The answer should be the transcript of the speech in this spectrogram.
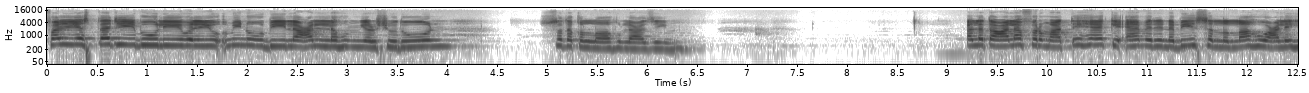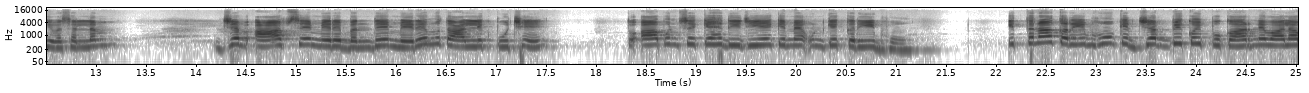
فلیستجیبوا لی ولیؤمنوا بی لعلہم یرشدون صدق اللہ العظیم. اللہ تعالیٰ فرماتے ہیں کہ اے میرے نبی صلی اللہ علیہ وسلم، جب آپ سے میرے بندے میرے متعلق پوچھیں، تو آپ ان سے کہہ دیجیے کہ میں ان کے قریب ہوں۔ اتنا قریب ہوں کہ جب بھی کوئی پکارنے والا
